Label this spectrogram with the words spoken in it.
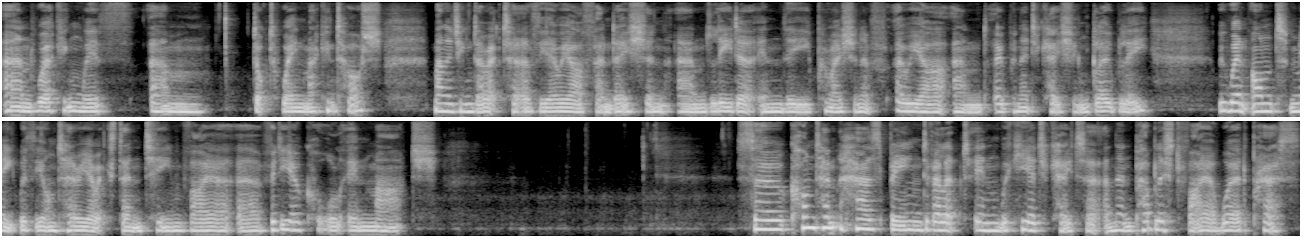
and working with um, Dr. Wayne Mackintosh, Managing Director of the OER Foundation and leader in the promotion of OER and open education globally. We went on to meet with the Ontario Extend team via a video call in March. So content has been developed in WikiEducator and then published via WordPress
